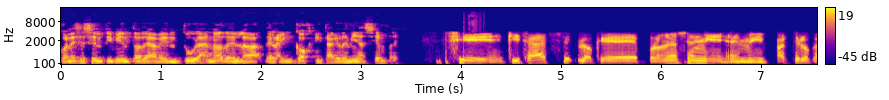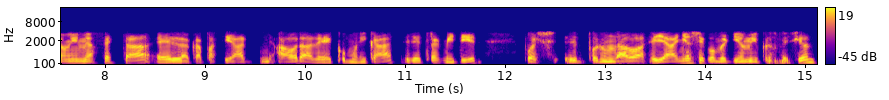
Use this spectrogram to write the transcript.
con ese sentimiento de aventura, ¿no? De la, de la incógnita que tenía siempre. Sí, quizás lo que, por lo menos en mi, en mi parte, lo que a mí me afecta es la capacidad ahora de comunicar, de transmitir, pues eh, por un lado hace ya años se convirtió en mi profesión.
